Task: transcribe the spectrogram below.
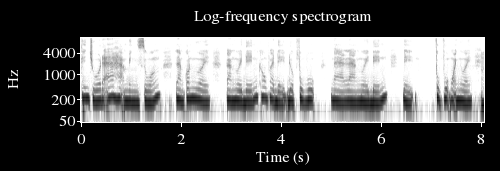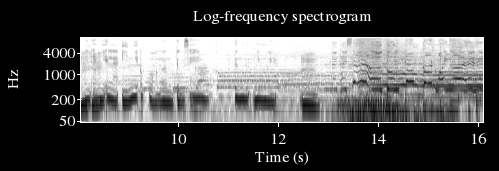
thiên chúa đã hạ mình xuống làm con người và người đến không phải để được phục vụ mà là người đến để phục vụ mọi người. Uh nên em nghĩ là ý nghĩa của người mục tử sẽ tương tự như người ừ. thầy sẽ ở cùng các con mọi ngày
